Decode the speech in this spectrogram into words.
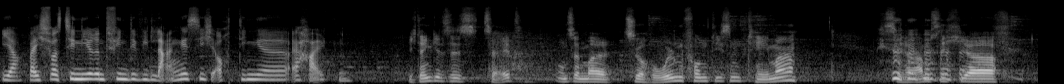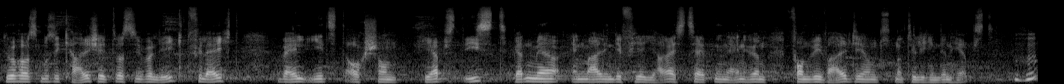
Ja, weil ich faszinierend finde, wie lange sich auch Dinge erhalten. Ich denke, es ist Zeit, uns einmal zu erholen von diesem Thema. Sie haben sich ja durchaus musikalisch etwas überlegt. Vielleicht, weil jetzt auch schon Herbst ist, werden wir einmal in die vier Jahreszeiten hineinhören von Vivaldi und natürlich in den Herbst. Mhm.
